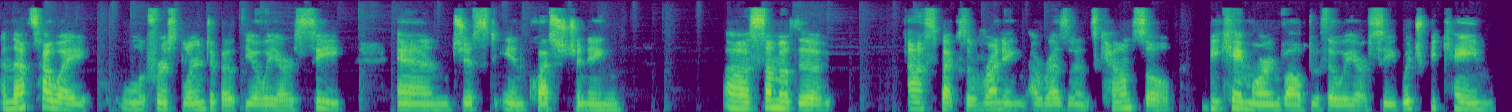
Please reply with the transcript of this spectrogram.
And that's how I l- first learned about the oarc and just in questioning uh, some of the aspects of running a residence council became more involved with OARC, which became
